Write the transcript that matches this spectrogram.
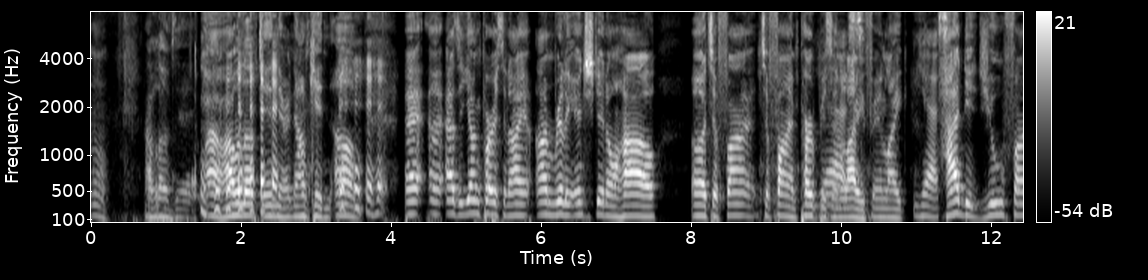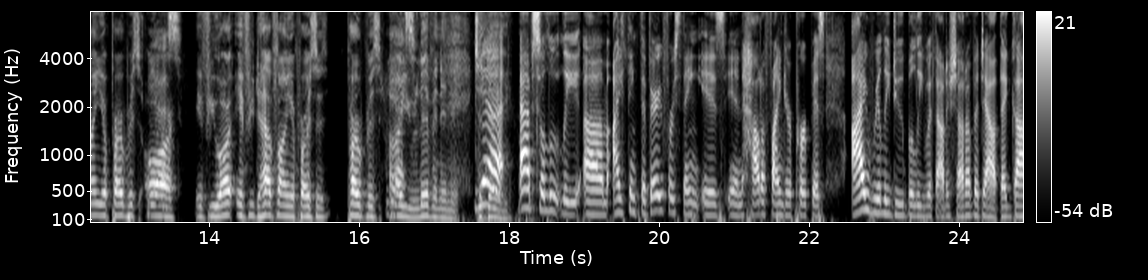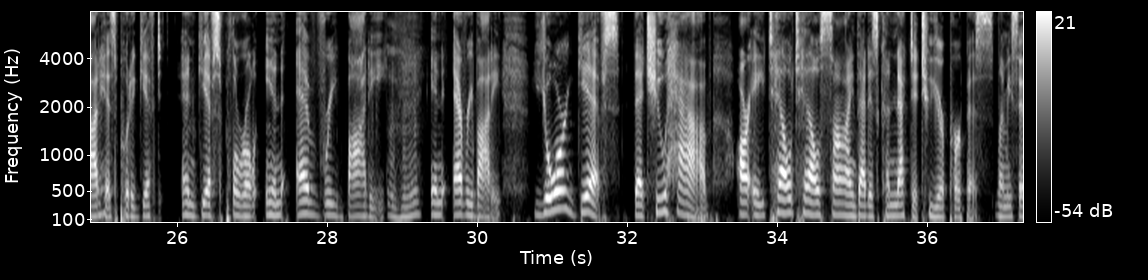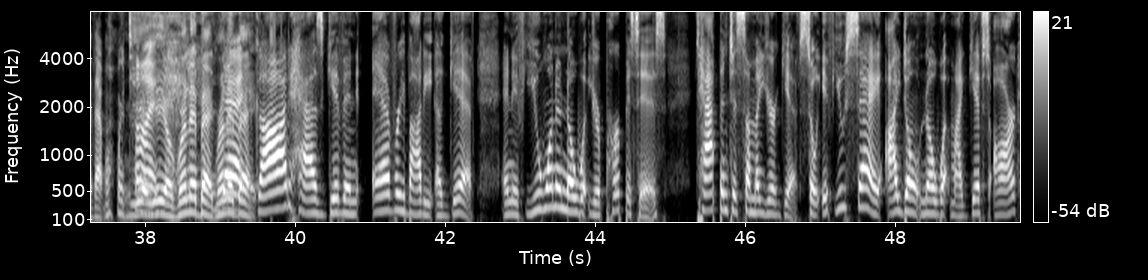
I love that. Wow, I would love to end there. No, I'm kidding. Um, uh, as a young person, I I'm really interested on how uh, to find to find purpose in life and like Yes. how did you find your purpose or Yes. if you are if you have found your purpose purpose how are you living in it today Yeah, absolutely. Um, I think the very first thing is in how to find your purpose. I really do believe, without a shadow of a doubt, that God has put a gift and gifts plural in everybody. mm-hmm. In everybody, your gifts that you have are a telltale sign that is connected to your purpose. Let me say that one more time yeah yeah run that back run that, back God has given everybody a gift. And if you want to know what your purpose is, tap into some of your gifts. So if you say, I don't know what my gifts are,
